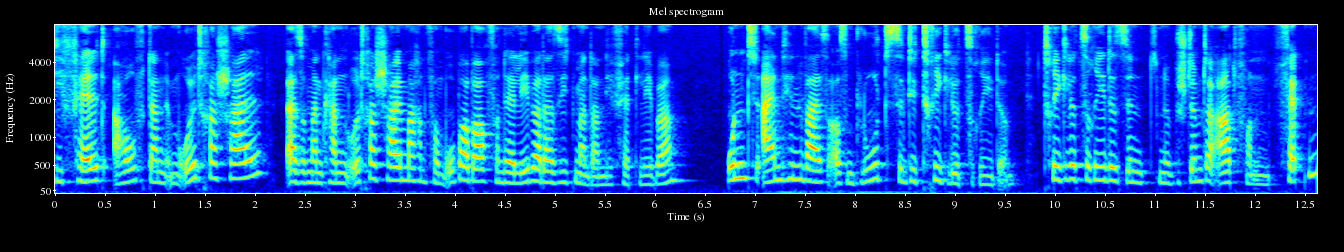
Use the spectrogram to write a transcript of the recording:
Die fällt auf dann im Ultraschall. Also man kann einen Ultraschall machen vom Oberbauch, von der Leber, da sieht man dann die Fettleber. Und ein Hinweis aus dem Blut sind die Triglyceride. Triglyceride sind eine bestimmte Art von Fetten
